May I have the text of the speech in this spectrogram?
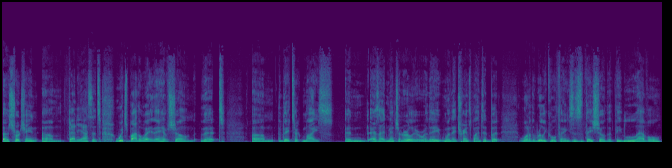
uh, short chain um, fatty acids. Which, by the way, they have shown that um, they took mice. And as I had mentioned earlier, where they when they transplanted, but one of the really cool things is that they show that the level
